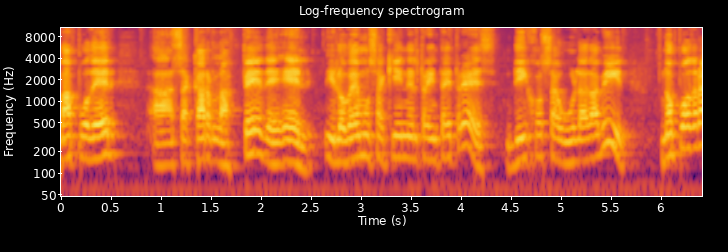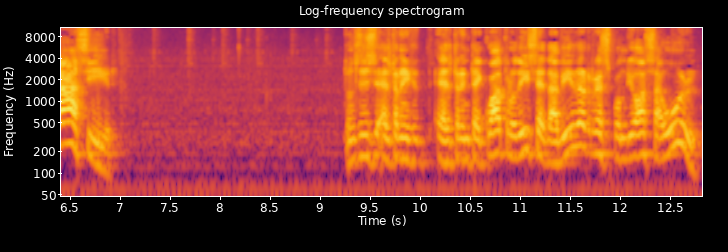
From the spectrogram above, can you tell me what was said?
va a poder ah, sacar la fe de él. Y lo vemos aquí en el 33. Dijo Saúl a David, no podrás ir. Entonces el, el 34 dice, David respondió a Saúl,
